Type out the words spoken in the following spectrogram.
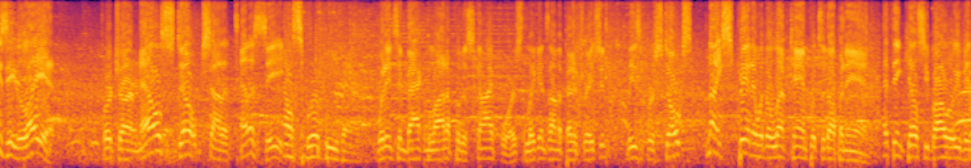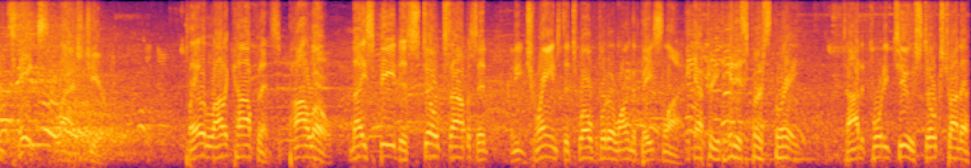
easy lay-in for Jarnell Stokes out of Tennessee. Else will be there. Whittington back in the lineup for the Skyforce. Liggins on the penetration. Leaves it for Stokes. Nice spin and with the left hand puts it up and in. I think Kelsey Barlow even takes last year. Playing with a lot of confidence. Paulo, nice feed to Stokes opposite, and he drains the 12-footer along the baseline. After he hit his first three. Tied at 42. Stokes trying to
